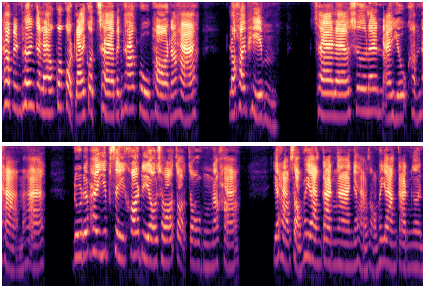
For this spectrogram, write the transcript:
ถ้าเป็นเพื่อนกันแล้วก็กดไลค์กดแชร์เป็นค่าครูพอนะคะ แล้วค่อยพิมพ์ แชร์แล้วชื่อเล่นอายุคำถามนะคะ ดูด้วยไพ่ยิปซีข้อเดียวเฉพาะเจาะจงนะคะ อย่าถามสองพยางการงาน อย่าถามสองพยางการเงิน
